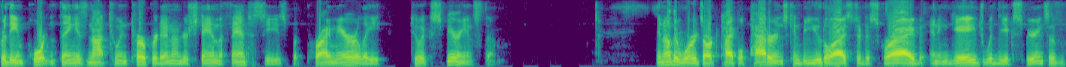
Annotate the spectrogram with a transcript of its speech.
for the important thing is not to interpret and understand the fantasies, but primarily to experience them. In other words, archetypal patterns can be utilized to describe and engage with the experience of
